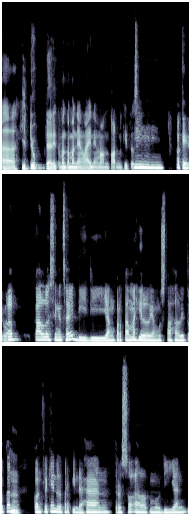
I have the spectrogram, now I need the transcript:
eh, hidup dari teman-teman yang lain yang nonton gitu sih. Mhm. Oke. Gitu. eh, kalau seingat saya di di yang pertama Hill yang Mustahil itu kan Hmm. konfliknya adalah perpindahan, terus soal kemudian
